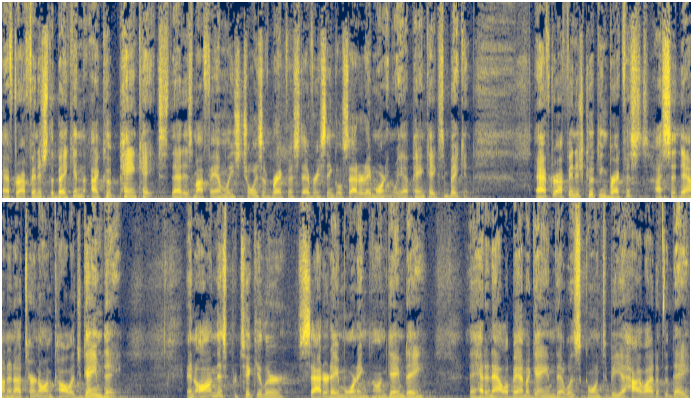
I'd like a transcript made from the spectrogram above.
After I finish the bacon, I cook pancakes. That is my family's choice of breakfast every single Saturday morning. We have pancakes and bacon. After I finish cooking breakfast, I sit down and I turn on college game day. And on this particular Saturday morning, on game day, they had an Alabama game that was going to be a highlight of the day.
